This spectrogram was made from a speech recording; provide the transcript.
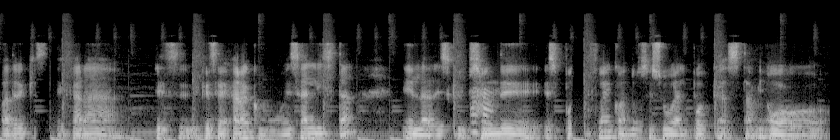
padre que se dejara, que se dejara como esa lista en la descripción de Spotify cuando se suba el podcast también, o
